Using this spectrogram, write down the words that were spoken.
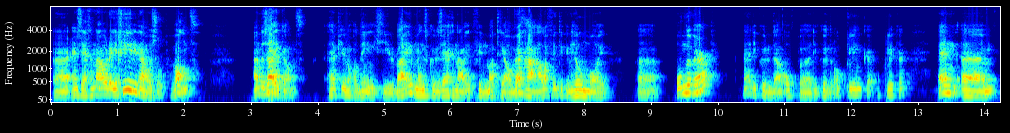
uh, en zeggen, nou reageer hier nou eens op. Want aan de zijkant heb je nog wat dingetjes hierbij. Mensen kunnen zeggen, nou ik vind materiaal weghalen, vind ik een heel mooi uh, die kunnen daarop uh, die kunnen erop klinken, op klikken. En um,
